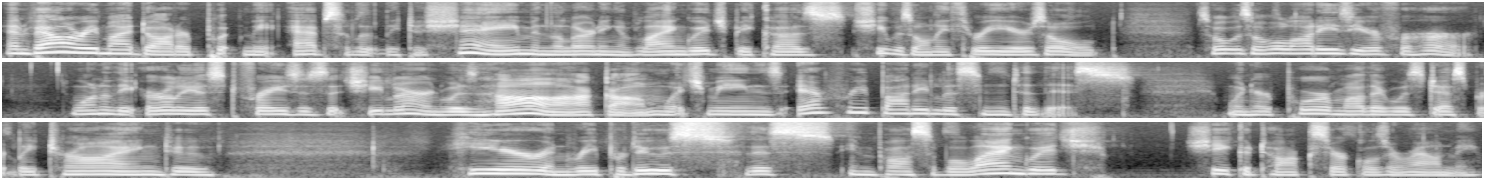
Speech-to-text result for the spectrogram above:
And Valerie, my daughter, put me absolutely to shame in the learning of language because she was only three years old. So it was a whole lot easier for her. One of the earliest phrases that she learned was Haakam, which means everybody listen to this. When her poor mother was desperately trying to hear and reproduce this impossible language, she could talk circles around me.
